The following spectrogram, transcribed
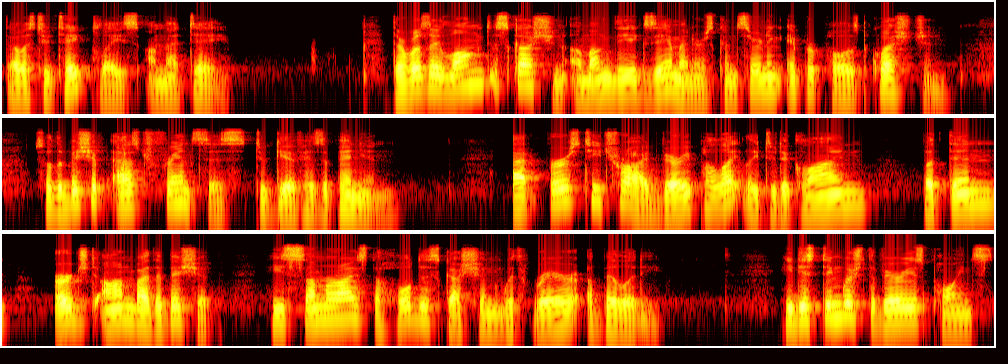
that was to take place on that day. There was a long discussion among the examiners concerning a proposed question, so the bishop asked Francis to give his opinion. At first he tried very politely to decline, but then Urged on by the bishop, he summarized the whole discussion with rare ability. He distinguished the various points,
